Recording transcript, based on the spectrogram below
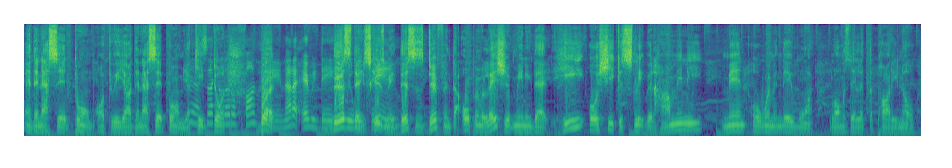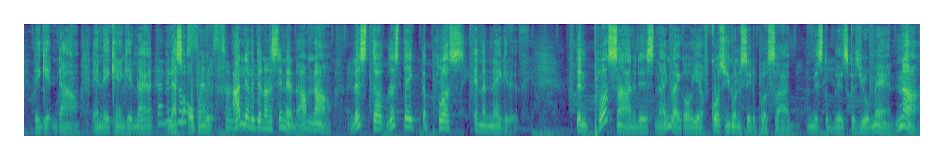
and then that's it. Boom, all three of y'all. Then that's it. Boom. You Yeah, keep it's like doing. a little fun but thing, not an everyday. this every thing, excuse me, this is different. The open relationship meaning that he or she could sleep with how many men or women they want, long as they let the party know they getting down and they can't get mad. but that and that's no an open. I never did understand that. I'm now. Let's the, let's take the plus and the negative. Then plus side of this. Now you're like, oh yeah, of course you're gonna say the plus side, Mr. Blitz, because you're a man. Nah.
